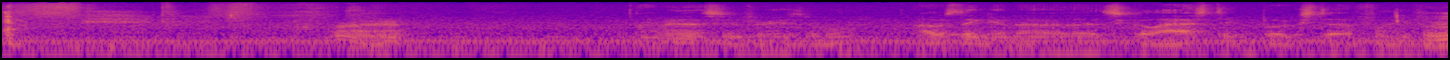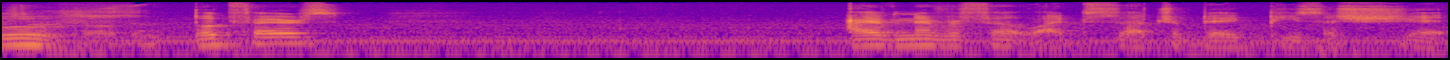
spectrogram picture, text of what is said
Alright. I mean, that seems reasonable. I was thinking uh, that Scholastic book stuff when you first Ooh. started talking. Book fairs. I have never felt like such a big piece of shit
